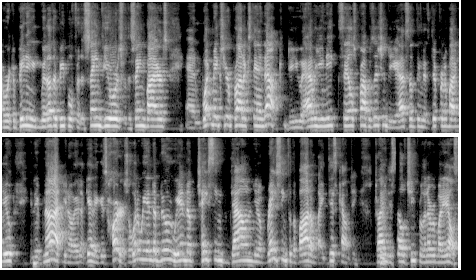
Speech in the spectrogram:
And we're competing with other people for the same viewers, for the same buyers. And what makes your product stand out? Do you have a unique sales proposition? Do you have something that's different about you? And if not, you know, again, it gets harder. So what do we end up doing? We end up chasing down, you know, racing to the bottom by discounting, trying mm-hmm. to sell cheaper than everybody else.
